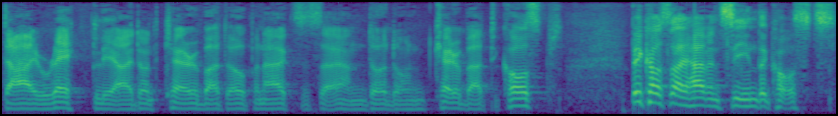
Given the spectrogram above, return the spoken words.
directly. I don't care about open access and I don't care about the costs because I haven't seen the costs.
